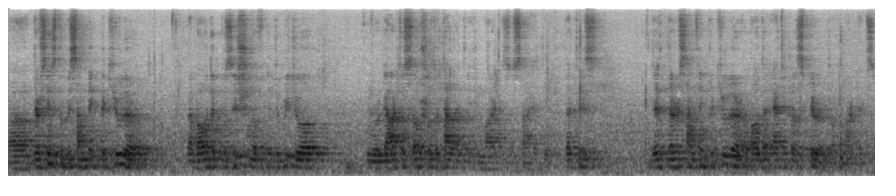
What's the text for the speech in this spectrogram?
Uh, there seems to be something peculiar about the position of individual in regard to social totality in market society. That is, that there is something peculiar about the ethical spirit of markets.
